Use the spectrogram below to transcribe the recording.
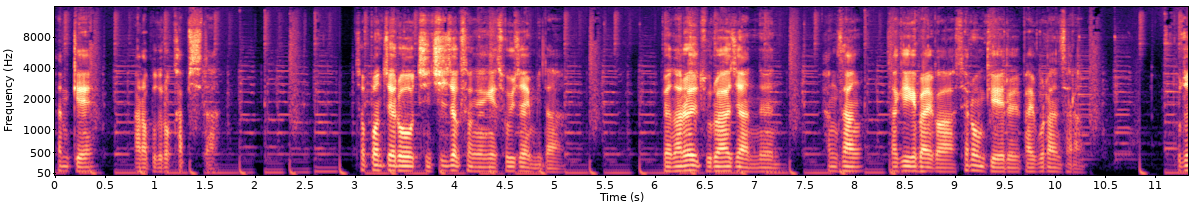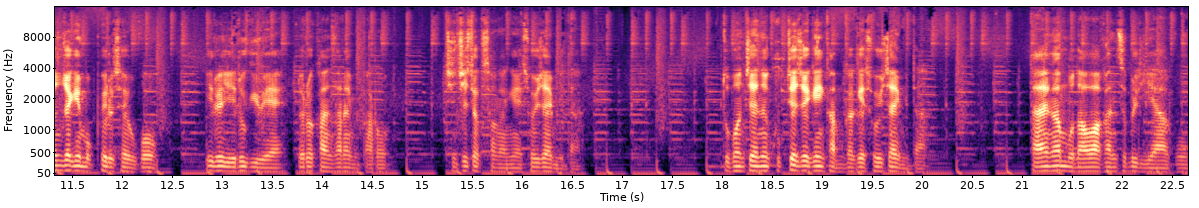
함께 알아보도록 합시다. 첫 번째로 진취적 성향의 소유자입니다. 변화를 두려워하지 않는 항상 자기 개발과 새로운 기회를 발굴하는 사람. 도전적인 목표를 세우고 이를 이루기 위해 노력하는 사람이 바로 진취적 성향의 소유자입니다. 두 번째는 국제적인 감각의 소유자입니다. 다양한 문화와 관습을 이해하고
